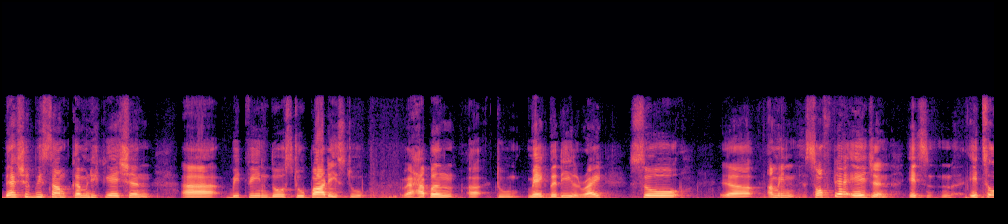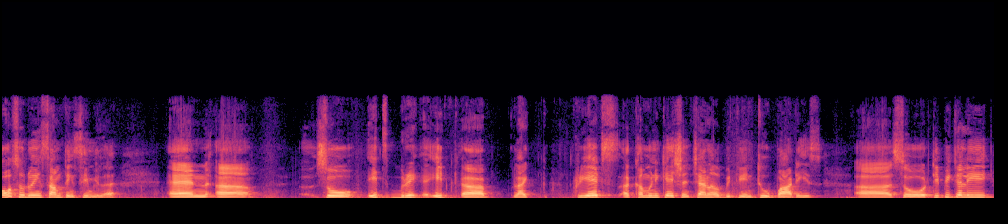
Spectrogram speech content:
there should be some communication uh, between those two parties to happen uh, to make the deal, right? So uh, I mean, software agent, it's it's also doing something similar, and uh, so it's it uh, like creates a communication channel between two parties. Uh, so typically,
